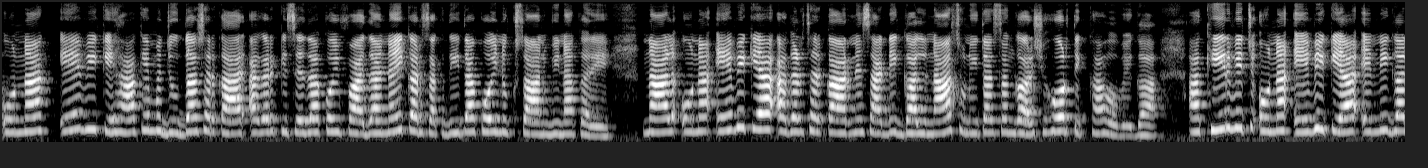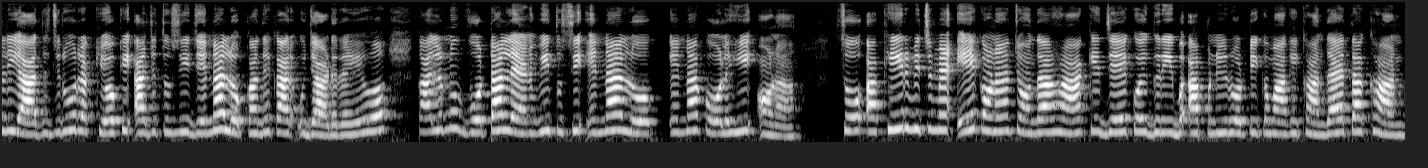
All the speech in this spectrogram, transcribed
ਉਹਨਾਂ ਇਹ ਵੀ ਕਿਹਾ ਕਿ ਮੌਜੂਦਾ ਸਰਕਾਰ ਅਗਰ ਕਿਸੇ ਦਾ ਕੋਈ ਫਾਇਦਾ ਨਹੀਂ ਕਰ ਸਕਦੀ ਤਾਂ ਕੋਈ ਨੁਕਸਾਨ ਵੀ ਨਾ ਕਰੇ। ਨਾਲ ਉਹਨਾਂ ਇਹ ਵੀ ਕਿਹਾ, ਅਗਰ ਸਰਕਾਰ ਨੇ ਸਾਡੀ ਗੱਲ ਨਾ ਸੁਣੀ ਤਾਂ ਸੰਘਰਸ਼ ਹੋਰ ਤਿੱਖਾ ਹੋਵੇਗਾ। ਆਖੀਰ ਵਿੱਚ ਉਹਨਾਂ ਇਹ ਵੀ ਕਿਹਾ, ਇੰਨੀ ਗੱਲ ਯਾਦ ਜ਼ਰੂਰ ਰੱਖਿਓ ਕਿ ਅੱਜ ਤੁਸੀਂ ਜਿਨ੍ਹਾਂ ਲੋਕਾਂ ਦੇ ਘਰ ਉਜਾੜ ਰਹੇ ਹੋ ਕੱਲ ਨੂੰ ਵੋਟਾਂ ਲੈਣ ਵੀ ਤੁਸੀਂ ਇਹਨਾਂ ਲੋਕ, ਇਹਨਾਂ ਕੋਲ ਹੀ ਆਉਣਾ। ਸੋ ਅਖੀਰ ਵਿੱਚ ਮੈਂ ਇਹ ਕਹਿਣਾ ਚਾਹੁੰਦਾ ਹਾਂ ਕਿ ਜੇ ਕੋਈ ਗਰੀਬ ਆਪਣੀ ਰੋਟੀ ਕਮਾ ਕੇ ਖਾਂਦਾ ਹੈ ਤਾਂ ਖਾਣ,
